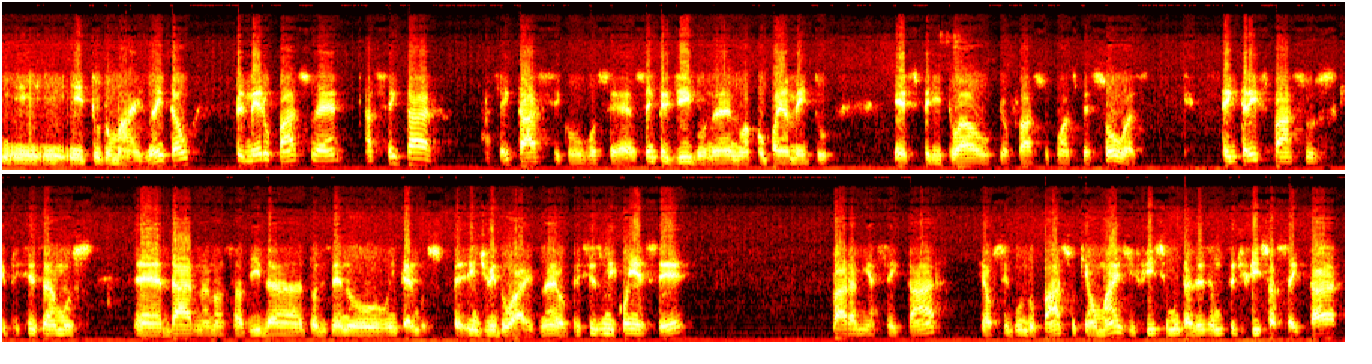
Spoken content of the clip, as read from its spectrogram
e, e, e tudo mais. Né? Então, o primeiro passo é aceitar, aceitar-se como você é. Eu sempre digo, né, no acompanhamento espiritual que eu faço com as pessoas, tem três passos que precisamos é, dar na nossa vida, estou dizendo em termos individuais, né? Eu preciso me conhecer para me aceitar, que é o segundo passo, que é o mais difícil, muitas vezes é muito difícil aceitar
